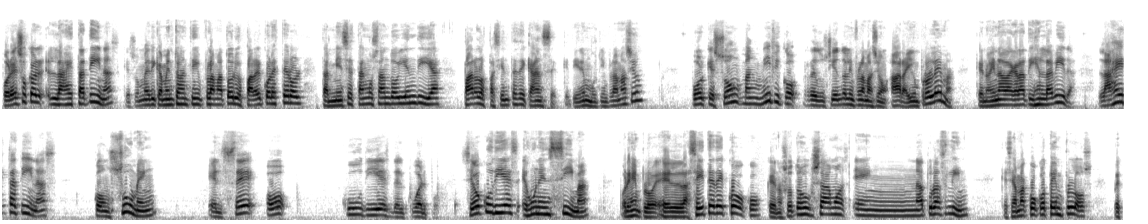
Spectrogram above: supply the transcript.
Por eso que las estatinas, que son medicamentos antiinflamatorios para el colesterol, también se están usando hoy en día para los pacientes de cáncer que tienen mucha inflamación, porque son magníficos reduciendo la inflamación. Ahora, hay un problema, que no hay nada gratis en la vida. Las estatinas consumen el COQ10 del cuerpo. COQ10 es una enzima Por ejemplo, el aceite de coco que nosotros usamos en Natural Slim, que se llama Coco Templos, pues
